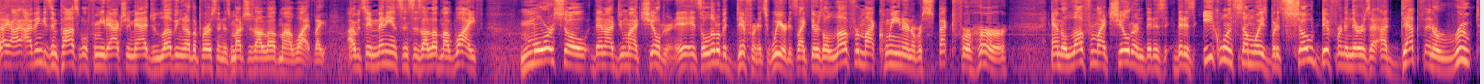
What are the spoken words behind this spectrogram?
I, I think it's impossible for me to actually imagine loving another person as much as I love my wife. Like, I would say many instances, I love my wife more so than I do my children. It's a little bit different. It's weird. It's like there's a love for my queen and a respect for her and a love for my children that is that is equal in some ways, but it's so different and there is a, a depth and a root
